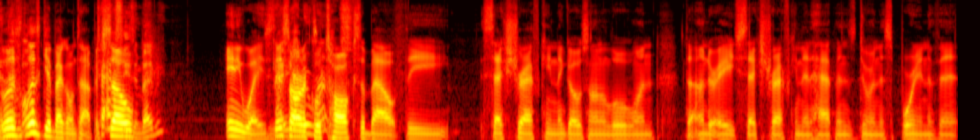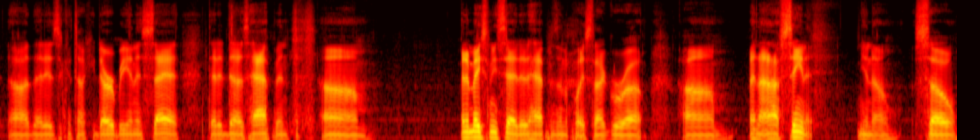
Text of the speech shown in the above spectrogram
let's then let's get back on topic. Tax so, season, baby. anyways, Now this you gotta do article talks about the sex trafficking that goes on in Louisville and the underage sex trafficking that happens during the sporting event uh, that is the Kentucky Derby, and it's sad that it does happen. Um, and it makes me sad that it happens in the place that I grew up, um, and I- I've seen it, you know. So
